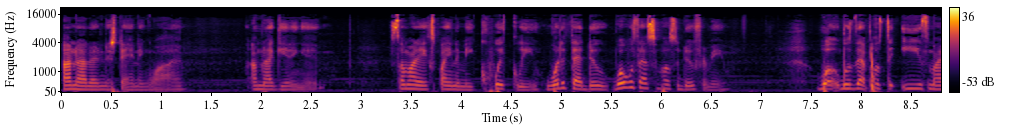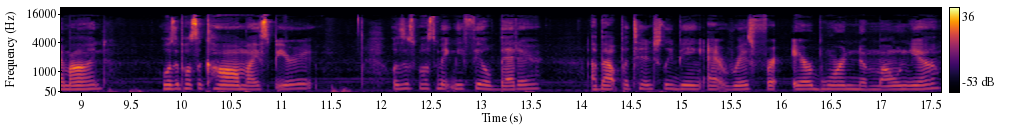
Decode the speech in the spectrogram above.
I'm not understanding why. I'm not getting it. Somebody explain to me quickly what did that do? What was that supposed to do for me? What was that supposed to ease my mind? Was it supposed to calm my spirit? Was it supposed to make me feel better about potentially being at risk for airborne pneumonia?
